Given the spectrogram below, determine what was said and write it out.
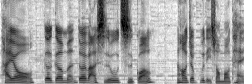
还有哥哥们都会把食物吃光，然后就不理双胞胎，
